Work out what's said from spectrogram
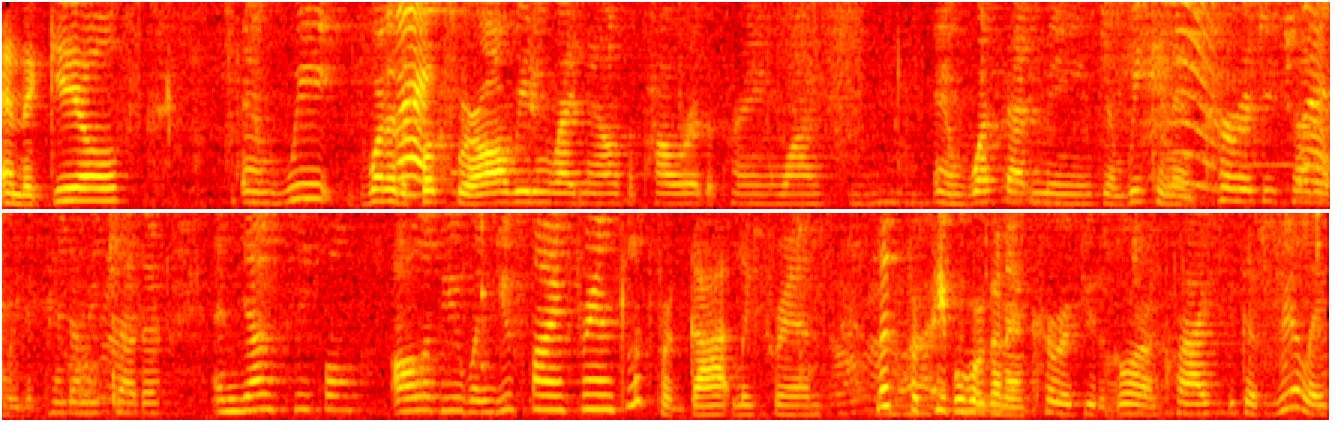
and the Gills, And we, one of the books we're all reading right now is The Power of the Praying Wife and what that means. And we can encourage each other and we depend on each other. And young people, all of you, when you find friends, look for godly friends. Look for people who are going to encourage you to grow in Christ because really,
